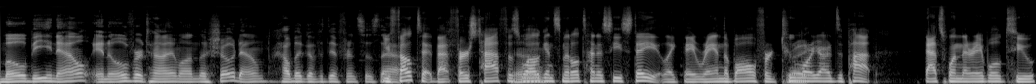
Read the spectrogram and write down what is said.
Mo being out in overtime on the showdown. How big of a difference is that? You felt it that first half as yeah. well against Middle Tennessee State. Like they ran the ball for two right. more yards a pop. That's when they're able to,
